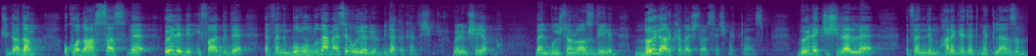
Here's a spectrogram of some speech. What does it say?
Çünkü adam o konuda hassas ve öyle bir ifadede efendim bulunduğunda hemen seni uyarıyor. Bir dakika kardeşim diyor. Böyle bir şey yapma. Ben bu işten razı değilim. Böyle arkadaşlar seçmek lazım. Böyle kişilerle efendim hareket etmek lazım.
